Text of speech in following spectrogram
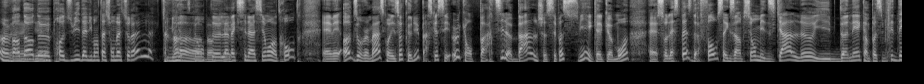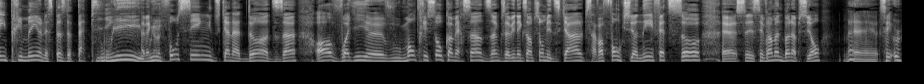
un vendeur de produits d'alimentation naturelle qui milite Ah, contre la vaccination entre autres. Eh, mais Hugs Over Mask, on les a connus parce que c'est eux qui ont parti le bal, je sais pas si tu te souviens, il y a quelques mois, euh, sur l'espèce de fausse exemption médicale. Là, ils donnaient comme possibilité d'imprimer une espèce de papier Oui, avec oui. un faux signe du Canada en disant ah vous voyez euh, vous montrez ça aux commerçants en disant que vous avez une exemption médicale puis ça va fonctionner faites ça Euh, c'est c'est vraiment une bonne option mais c'est eux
